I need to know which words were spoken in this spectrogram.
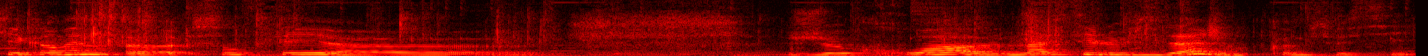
qui est quand même censée je crois masser le visage comme ceci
